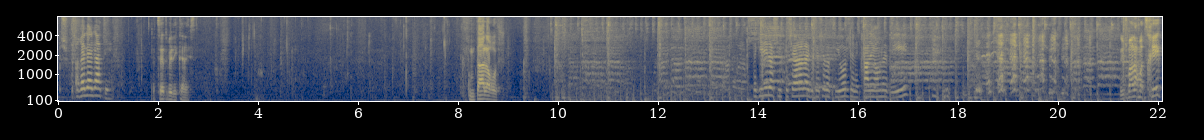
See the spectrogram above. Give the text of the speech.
פשוט, הרגע הגעתי. לצאת ולהיכנס. כומתה על הראש. תגידי לה שיתקשר אליי בקשר לסיור שנדחה ליום רביעי. זה נשמע לך מצחיק?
